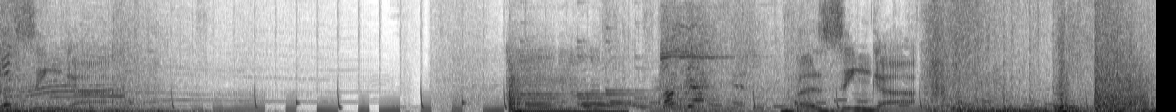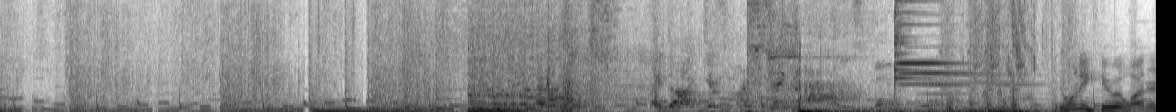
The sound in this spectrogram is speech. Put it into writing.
Bazinga! Bazinga! You wanna hear what water?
